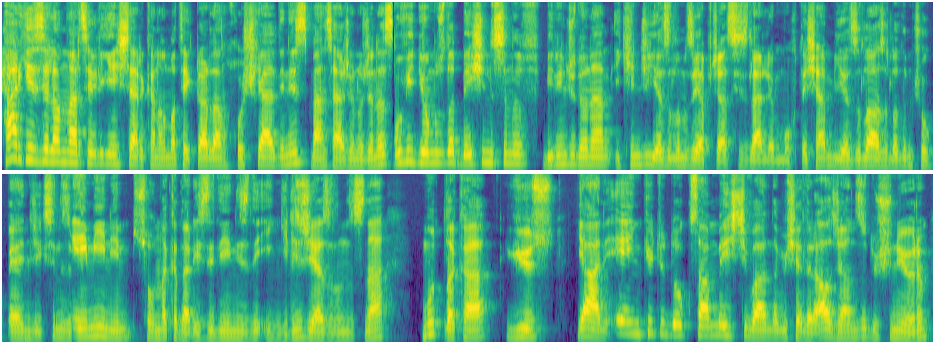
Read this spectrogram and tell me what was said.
Herkese selamlar sevgili gençler kanalıma tekrardan hoş geldiniz. Ben Sercan hocanız. Bu videomuzda 5. sınıf 1. dönem 2. yazılımızı yapacağız. Sizlerle muhteşem bir yazılı hazırladım. Çok beğeneceksiniz. Eminim sonuna kadar izlediğinizde İngilizce yazılınızına mutlaka 100 yani en kötü 95 civarında bir şeyler alacağınızı düşünüyorum.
